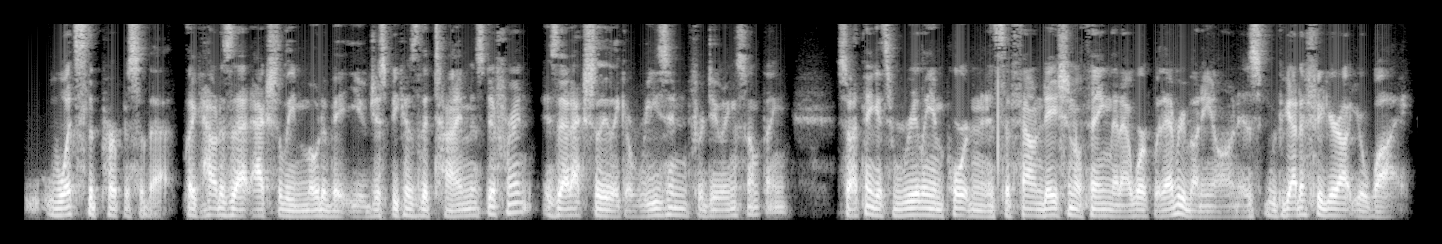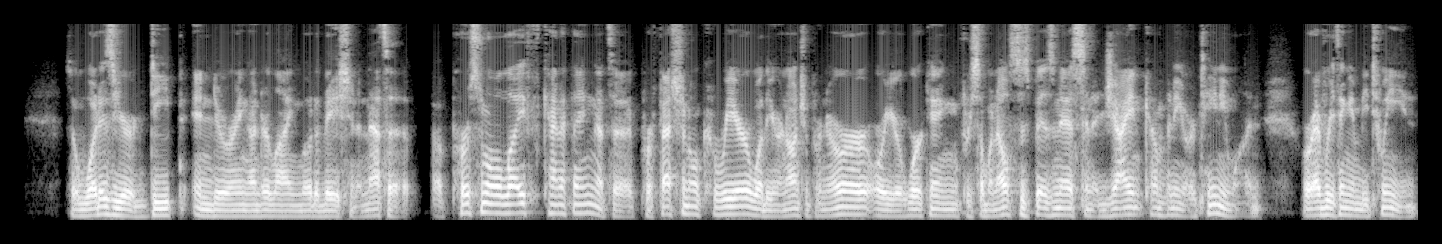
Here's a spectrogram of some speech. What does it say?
What's the purpose of that? Like, how does that actually motivate you? Just because the time is different? Is that actually like a reason for doing something? So I think it's really important. And it's the foundational thing that I work with everybody on is we've got to figure out your why. So what is your deep, enduring, underlying motivation? And that's a, a personal life kind of thing. That's a professional career, whether you're an entrepreneur or you're working for someone else's business in a giant company or a teeny one or everything in between.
